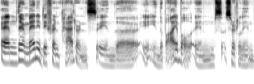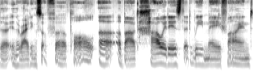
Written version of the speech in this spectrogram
And there are many different patterns in the in the Bible, and certainly in the in the writings of uh, Paul, uh, about how it is that we may find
